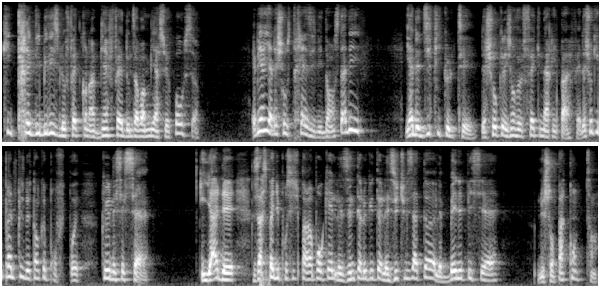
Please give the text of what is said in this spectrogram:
qui crédibilisent le fait qu'on a bien fait de nous avoir mis à ce poste, eh bien, il y a des choses très évidentes. C'est-à-dire, il y a des difficultés, des choses que les gens veulent faire qui n'arrivent pas à faire, des choses qui prennent plus de temps que, que nécessaire. Il y a des aspects du processus par rapport auxquels les interlocuteurs, les utilisateurs, les bénéficiaires ne sont pas contents.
